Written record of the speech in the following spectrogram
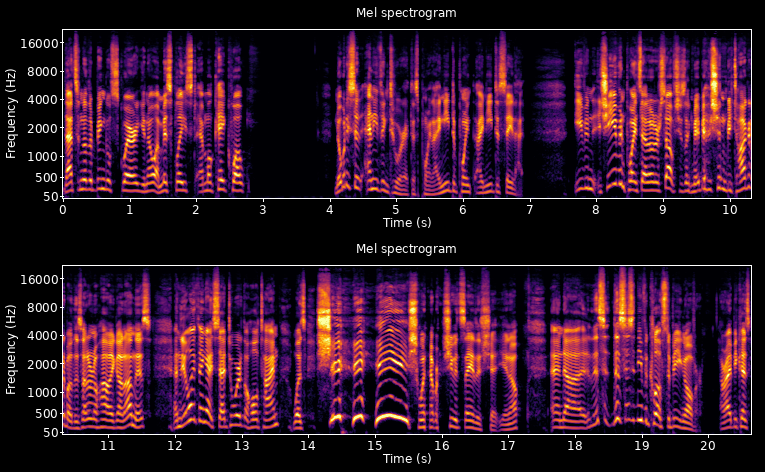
that's another bingo square, you know, a misplaced MLK quote. Nobody said anything to her at this point. I need to point, I need to say that. Even she even points that out herself. She's like, maybe I shouldn't be talking about this. I don't know how I got on this. And the only thing I said to her the whole time was sheesh whenever she would say this shit, you know. And uh, this this isn't even close to being over all right? Because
